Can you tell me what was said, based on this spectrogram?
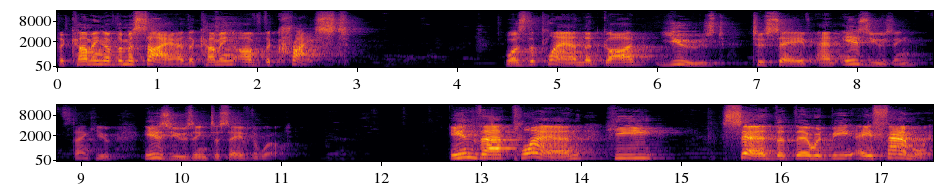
the coming of the Messiah, the coming of the Christ, was the plan that God used to save and is using, thank you, is using to save the world. In that plan, he said that there would be a family,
